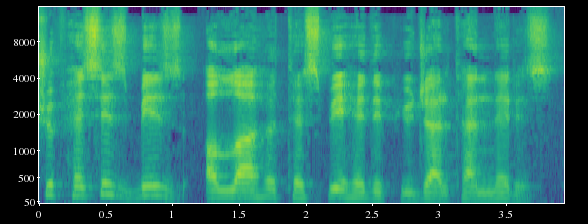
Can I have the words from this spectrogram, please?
Şüphesiz biz Allah'ı tesbih edip yüceltenleriz.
